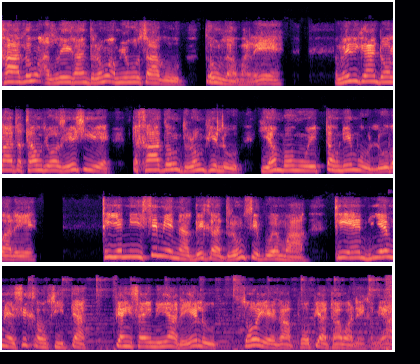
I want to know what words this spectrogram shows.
ခါသုံးအသေးခံဒရုန်းအမျိုးအစားကိုသုံးလာပါတယ်။အမေရိကန်ဒေါ်လာတစ်ထောင်ကျော်ဈေးရှိတဲ့တခါသုံးဒရုန်းဖြစ်လို့ရန်ပုံငွေတောင်းတင်းမှုလိုပါတယ်။ခရနီစစ်မျက်နှာဘက်ကဒရုန်းစစ်ပွဲမှာ KNDM နဲ့စစ်ကောင်စီတပ်ပြိုင်ဆိုင်နေရတယ်လို့စောရဲကဖော်ပြထားပါတယ်ခင်ဗျာ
